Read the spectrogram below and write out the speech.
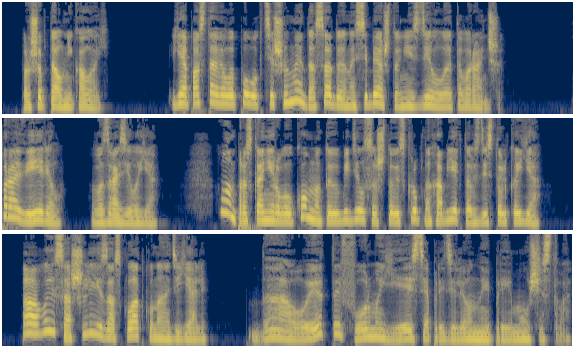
— прошептал Николай. Я поставила полок тишины, досадуя на себя, что не сделала этого раньше. «Проверил», — возразила я. Он просканировал комнату и убедился, что из крупных объектов здесь только я, а вы сошли за складку на одеяле. Да, у этой формы есть определенные преимущества.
